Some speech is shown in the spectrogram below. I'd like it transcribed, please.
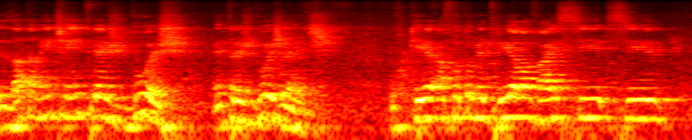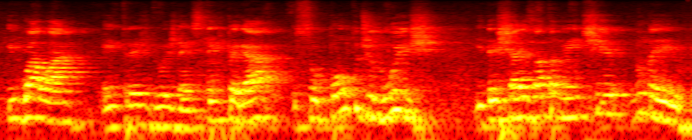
exatamente entre as duas, entre as duas lentes, porque a fotometria ela vai se, se igualar entre as duas lentes. Você tem que pegar o seu ponto de luz e deixar exatamente no meio.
